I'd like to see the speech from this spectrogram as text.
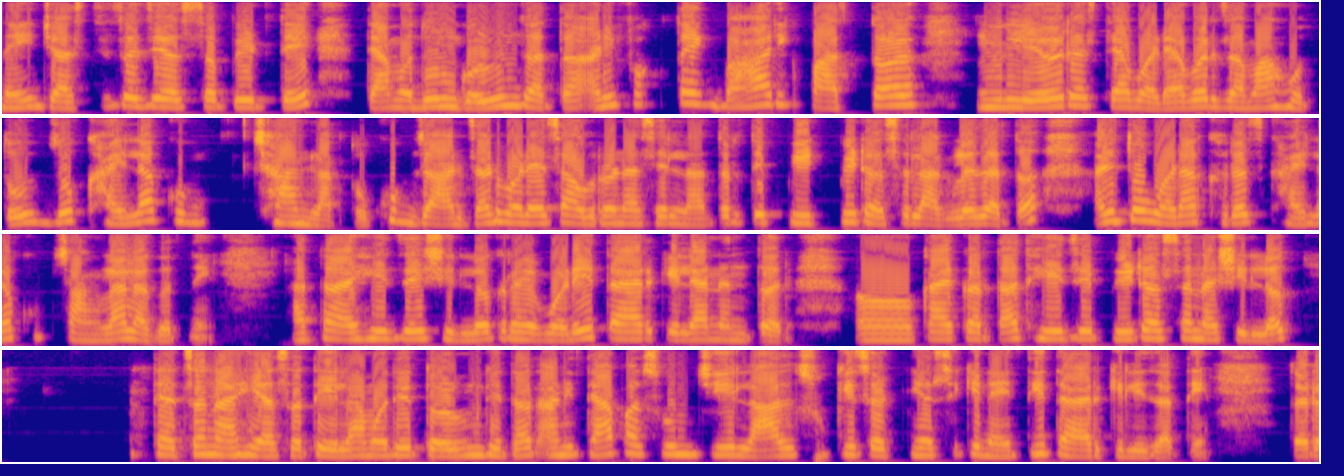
नाही. जास्तीचं जे असतं पीठ ते त्यामधून गळून जातं आणि फक्त एक बारीक पातळ लेअरच त्या वड्यावर जमा होतो जो खायला खूप छान लागतो. खूप जाड जाड वड्याचं आवरण असेल ना तर ते पीठ पीठ असं लागलं जातं आणि तो वडा खरंच खायला खूप चांगला लागत नाही. आता हे जे शिल्लक वडे तयार केल्यानंतर अं, काय करतात? हे जे पीठ असतं ना शिल्लक त्याचं नाही असं तेलामध्ये तळून घेतात आणि त्यापासून जी लाल सुकी चटणी असते की नाही ती तयार केली जाते. तर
